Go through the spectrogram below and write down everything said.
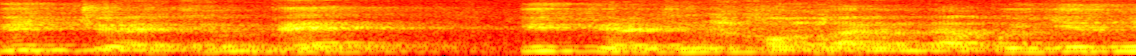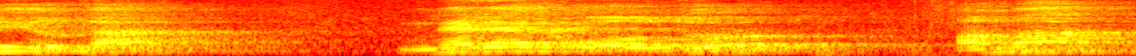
güç yönetimi ve yük yönetimi konularında bu 20 yılda neler oldu ama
